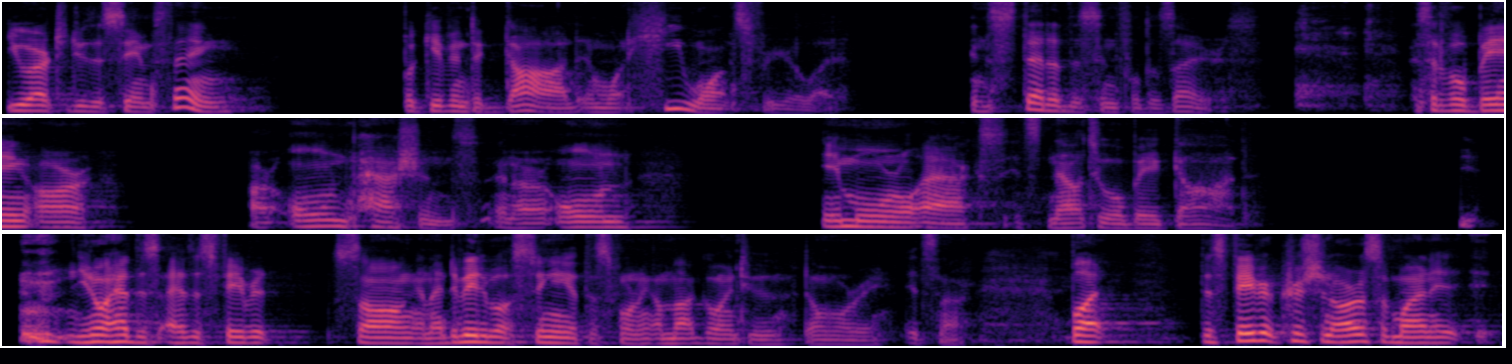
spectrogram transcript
you are to do the same thing, but give in to God and what He wants for your life instead of the sinful desires. Instead of obeying our, our own passions and our own immoral acts, it's now to obey God you know, I have this, I have this favorite song, and I debated about singing it this morning. I'm not going to, don't worry, it's not. But this favorite Christian artist of mine, it,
